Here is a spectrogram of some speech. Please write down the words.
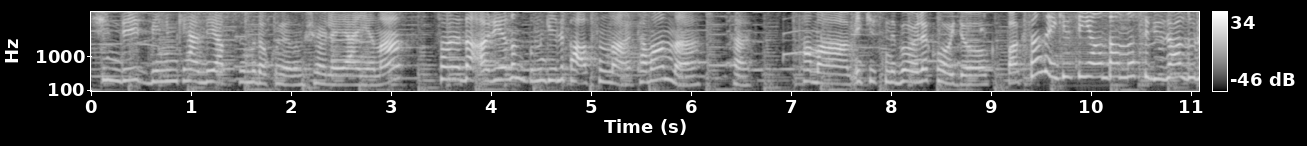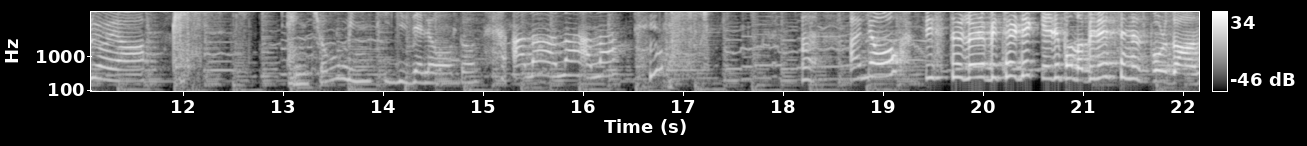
Şimdi benim kendi yaptığımı da koyalım şöyle yan yana. Sonra da arayalım bunu gelip alsınlar tamam mı? Heh. Tamam ikisini böyle koyduk. Baksana ikisi yandan nasıl güzel duruyor ya. En çok benimki güzel oldu. Allah Allah Allah. Alo, biz tırları bitirdik. Gelip alabilirsiniz buradan.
